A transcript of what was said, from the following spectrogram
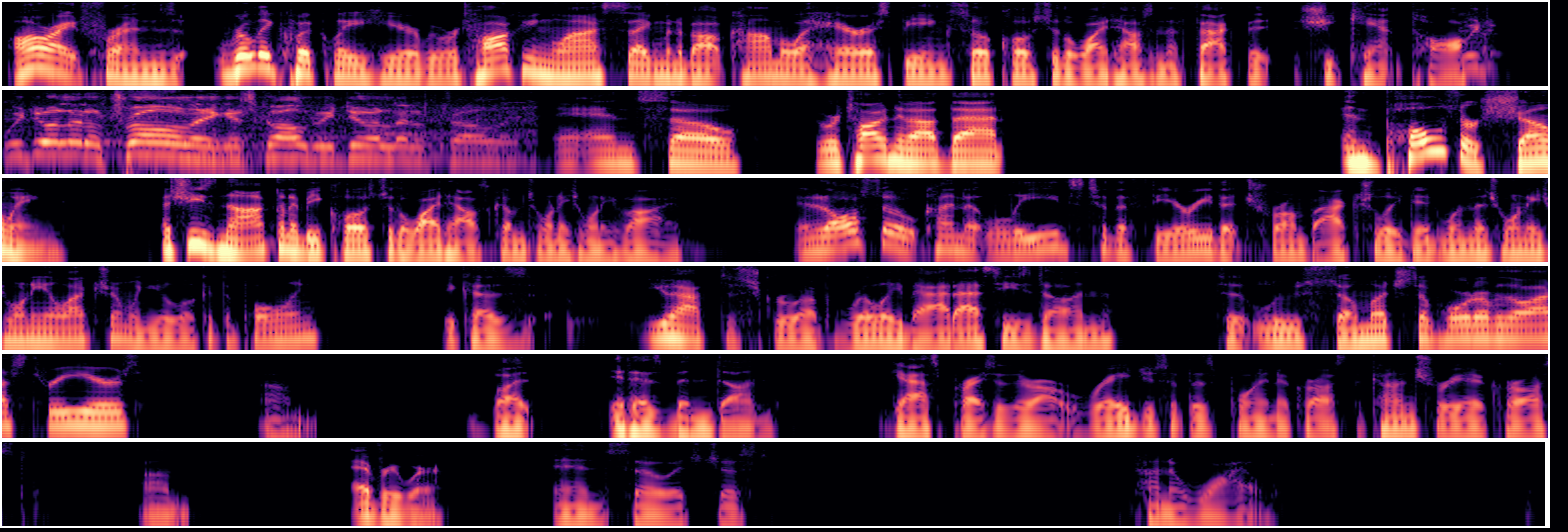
All right, friends, really quickly here. We were talking last segment about Kamala Harris being so close to the White House and the fact that she can't talk. We do, we do a little trolling. It's called We Do a Little Trolling. And so we were talking about that. And polls are showing that she's not going to be close to the White House come 2025. And it also kind of leads to the theory that Trump actually did win the 2020 election when you look at the polling, because you have to screw up really bad, as he's done, to lose so much support over the last three years. Um, but it has been done. Gas prices are outrageous at this point across the country and across um, everywhere. And so it's just kind of wild.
